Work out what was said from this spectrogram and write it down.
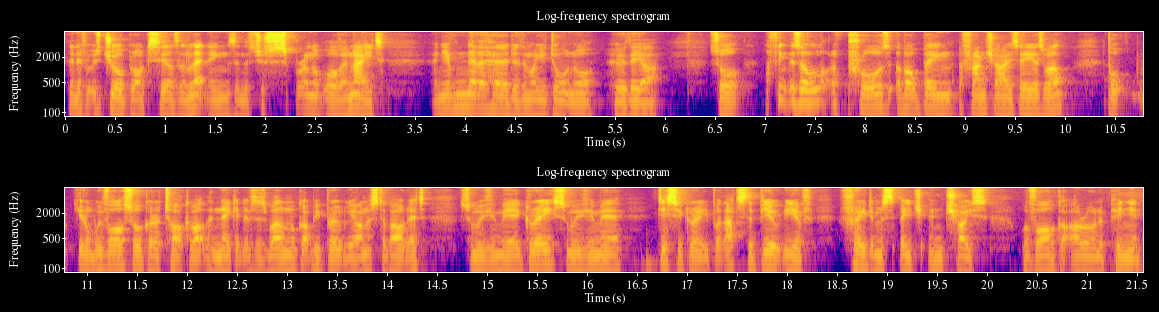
than if it was Joe Blog Sales and Lettings and it's just sprung up overnight and you've never heard of them or you don't know who they are. So I think there's a lot of pros about being a franchisee as well. But you know, we've also got to talk about the negatives as well, and we've got to be brutally honest about it. Some of you may agree, some of you may disagree, but that's the beauty of freedom of speech and choice. We've all got our own opinion.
